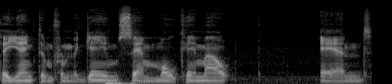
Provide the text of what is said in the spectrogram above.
They yanked him from the game. Sam Moll came out and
